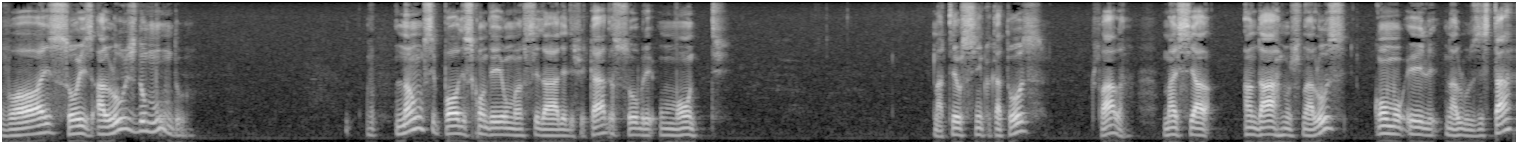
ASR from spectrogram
Vós sois a luz do mundo. Não se pode esconder uma cidade edificada sobre um monte. Mateus 5,14 fala mas se andarmos na luz, como ele na luz está,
